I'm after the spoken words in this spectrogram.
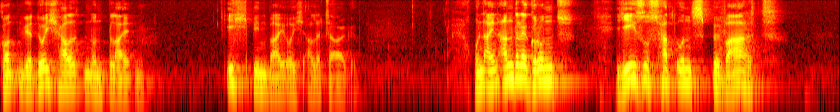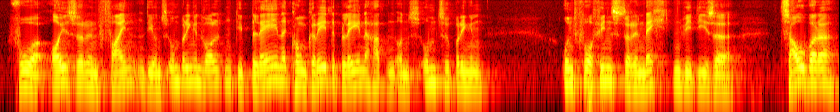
konnten wir durchhalten und bleiben. Ich bin bei euch alle Tage. Und ein anderer Grund, Jesus hat uns bewahrt vor äußeren Feinden, die uns umbringen wollten, die Pläne, konkrete Pläne hatten, uns umzubringen und vor finsteren Mächten wie dieser Zauberer.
